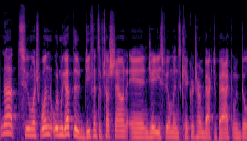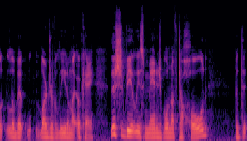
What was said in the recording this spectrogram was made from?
Not too much. When when we got the defensive touchdown and JD Spielman's kick return back to back, and we built a little bit larger of a lead, I'm like, okay, this should be at least manageable enough to hold. But the,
